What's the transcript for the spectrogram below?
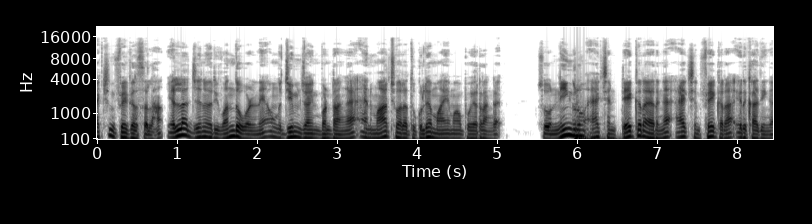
ஆக்ஷன் ஃபேக்கர்ஸ் எல்லாம் எல்லா ஜனவரி வந்த உடனே அவங்க ஜிம் ஜாயின் பண்ணுறாங்க அண்ட் மார்ச் வரதுக்குள்ளே மாயமாக போயிடுறாங்க. ஸோ நீங்களும் ஆக்ஷன் டேக்கராக இருங்க ஆக்ஷன் ஃபேக்கராக இருக்காதீங்க.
